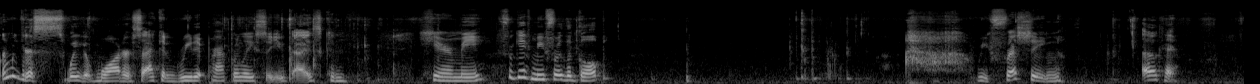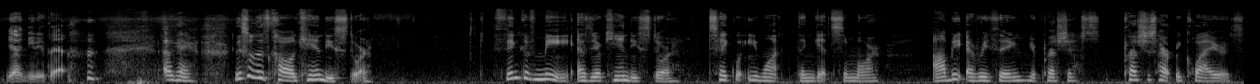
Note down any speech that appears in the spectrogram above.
Let me get a swig of water so I can read it properly so you guys can hear me. Forgive me for the gulp. Ah, refreshing. Okay. Yeah, I needed that. okay, this one is called Candy Store. Think of me as your candy store. Take what you want, then get some more. I'll be everything your precious precious heart requires.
